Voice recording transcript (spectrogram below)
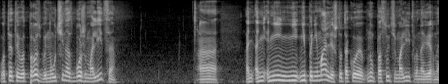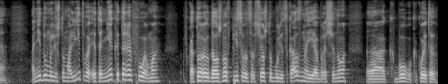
вот этой вот просьбы, научи нас, Боже, молиться, э, они, они, не, не понимали, что такое, ну, по сути, молитва, наверное. Они думали, что молитва – это некоторая форма, в которую должно вписываться все, что будет сказано и обращено э, к Богу, какое-то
